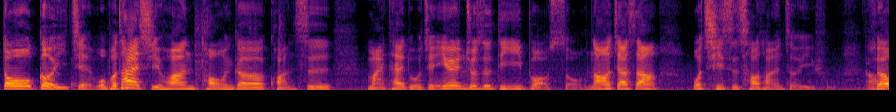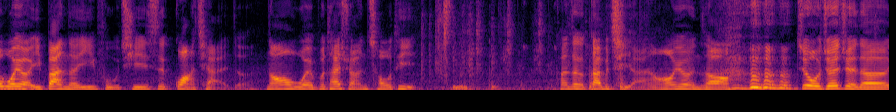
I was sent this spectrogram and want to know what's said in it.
都各一件，我不太喜欢同一个款式。买太多件，因为就是第一不好收，嗯，然后加上我其实超讨厌折衣服，哦，所以我有一半的衣服其实是挂起来的，然后我也不太喜欢抽屉，看这个盖不起来，然后又你知道，就我就会觉得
